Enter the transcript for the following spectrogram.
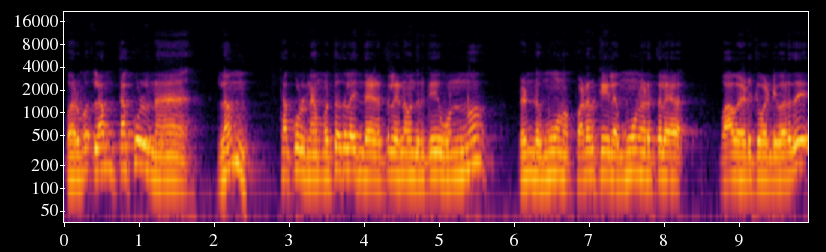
வரும்போது லம் தக்குள்ன லம் தக்குள்ன மொத்தத்தில் இந்த இடத்துல என்ன வந்திருக்கு? ஒன்று ரெண்டு மூணு. படற்கையில் மூணு இடத்துல வாவை எடுக்க வேண்டி வருது.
